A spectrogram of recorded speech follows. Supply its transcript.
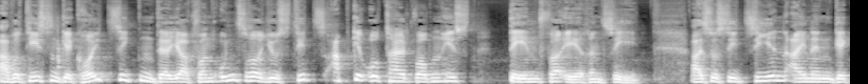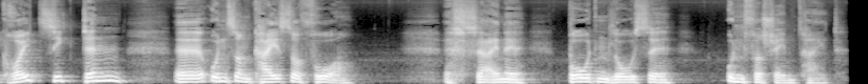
Aber diesen Gekreuzigten, der ja von unserer Justiz abgeurteilt worden ist, den verehren sie. Also sie ziehen einen Gekreuzigten äh, unserem Kaiser vor. Es ist eine bodenlose Unverschämtheit.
